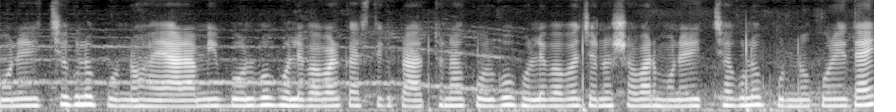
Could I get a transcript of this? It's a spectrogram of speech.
মনের ইচ্ছেগুলো পূর্ণ হয়। আর আমি বলব, ভোলে বাবার কাছ থেকে প্রার্থনা করব, ভোলে বাবা যেন সবার মনের ইচ্ছাগুলো পূর্ণ করে দেয়।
